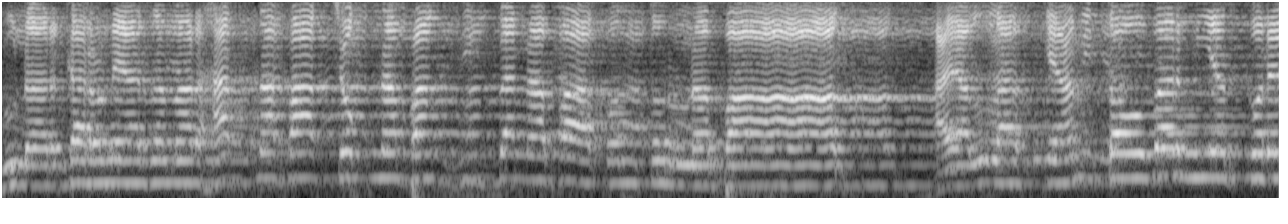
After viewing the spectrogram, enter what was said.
গুনার কারণে আজ আমার হাত না পাক চোখ না পাক জিব্বা না পাক অন্তর না পাক আয় আল্লাহ, আজকে আমি তওবার নিয়াত করে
